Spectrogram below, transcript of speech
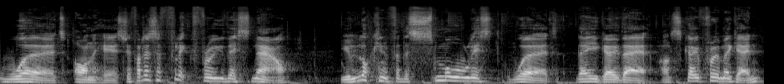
word on here. So if I just flick through this now, you're looking for the smallest word. There you go there. I'll just go through them again.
